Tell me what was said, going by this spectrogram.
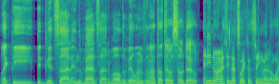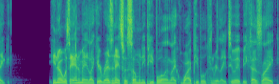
like the the good side and the bad side of all the villains and I thought that was so dope. And you know, and I think that's like a thing that I like. You know, with anime, like it resonates with so many people and like why people can relate to it because like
